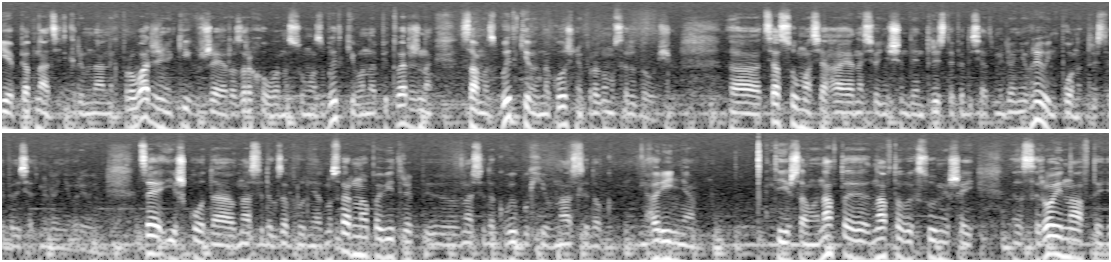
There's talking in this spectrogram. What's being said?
є 15 кримінальних проваджень, в яких вже розрахована сума збитків. Вона підтверджена саме збитків навколишньому природному середовищу. Е, Ця сума сягає на сьогоднішній день 350 мільйонів гривень, понад 350 мільйонів гривень. Це і шкода внаслідок забруднення атмосферного повітря, е, внаслідок вибухів, внаслідок горіння тієї ж нафти, нафтових сумішей, е, сирої нафти.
